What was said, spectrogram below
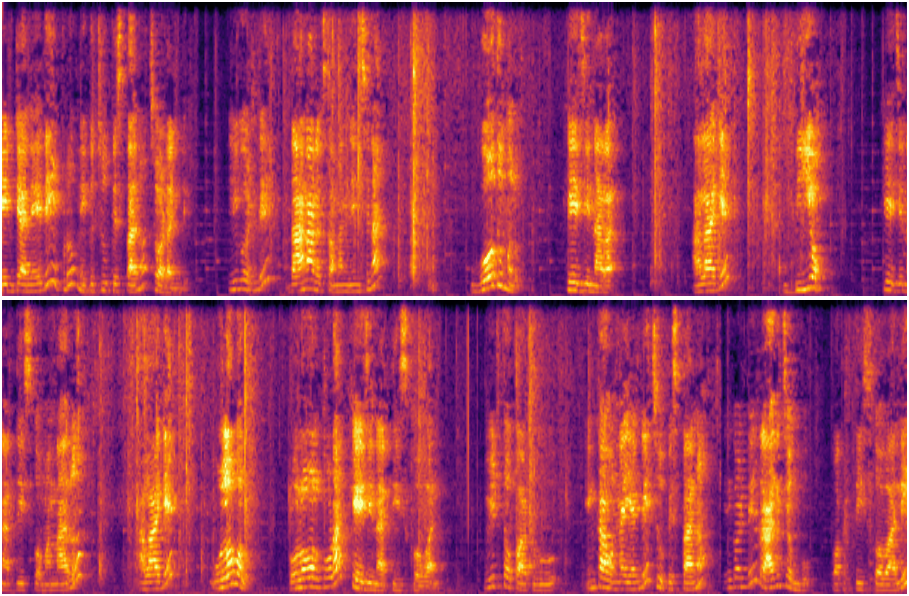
ఏంటి అనేది ఇప్పుడు మీకు చూపిస్తాను చూడండి. ఇగోండి దానాలకు సంబంధించిన గోధుమలు కేజీన్నర అలాగే బియ్యం కేజీన్నర తీసుకోమన్నారు. అలాగే ఉలవలు ఉలవలు కూడా కేజీన్నర తీసుకోవాలి. వీటితో పాటు ఇంకా ఉన్నాయండి చూపిస్తాను. ఇదిగోండి రాగి చెంబు ఒకటి తీసుకోవాలి.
